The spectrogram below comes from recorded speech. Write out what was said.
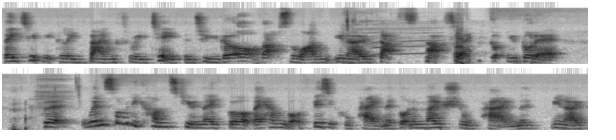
they typically bang three teeth until you go, oh, that's the one, you know, that's, that's, yeah, you've got, you've got it. But when somebody comes to you and they've got, they haven't got a physical pain, they've got an emotional pain, they, you know,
